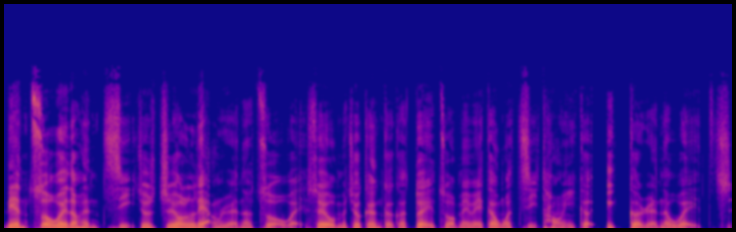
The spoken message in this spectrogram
连座位都很挤，就是只有两人的座位，所以我们就跟哥哥对坐，妹妹跟我挤同一个一个人的位置，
